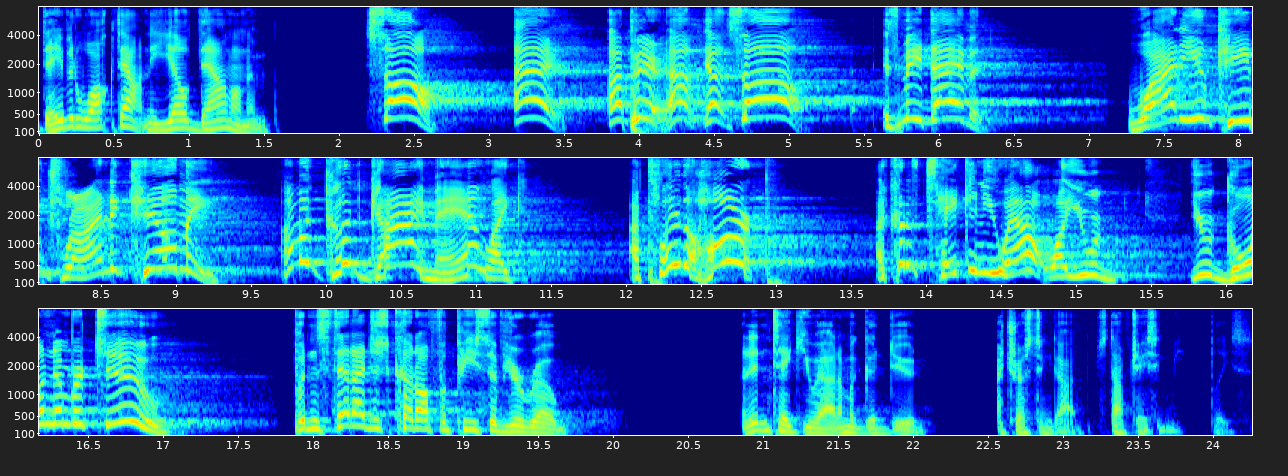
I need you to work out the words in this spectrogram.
David walked out and he yelled down on him Saul, hey, up here, up, yeah, Saul, it's me, David. Why do you keep trying to kill me? I'm a good guy, man. Like, I play the harp. I could have taken you out while you were you were going number two. But instead I just cut off a piece of your robe. I didn't take you out. I'm a good dude. I trust in God. Stop chasing me, please.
